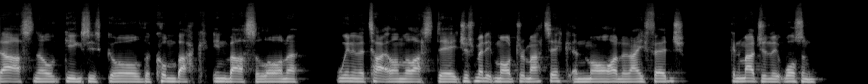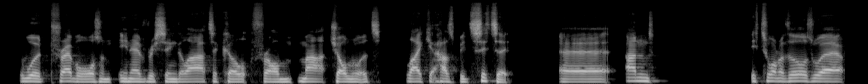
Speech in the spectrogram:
Arsenal, Giggs' goal, the comeback in Barcelona, winning the title on the last day, just made it more dramatic and more on a knife edge. I can imagine it wasn't the word treble wasn't in every single article from March onwards like it has been City. Uh, and it's one of those where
